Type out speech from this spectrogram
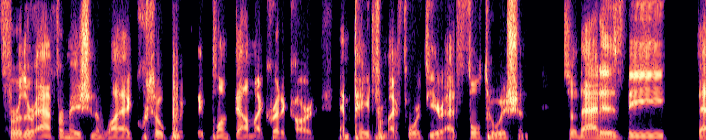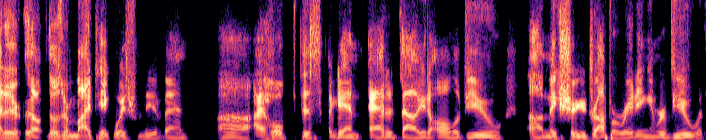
further affirmation of why I so quickly plunked down my credit card and paid for my fourth year at full tuition. So that is the that are uh, those are my takeaways from the event. Uh, I hope this again added value to all of you. Uh, make sure you drop a rating and review. Would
